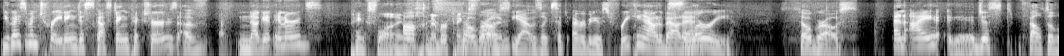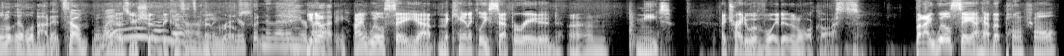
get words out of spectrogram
You guys have been trading disgusting pictures of nugget innards. Pink slime. Oh, Remember pink so slime? gross. Yeah, it was like such, everybody was freaking out about it. Slurry. So gross. And I uh, just felt a little ill about it. So, Well, as you should, because it's Yeah, I kind of gross. You're putting that in your you know, body. I will say, yeah, mechanically separated um, meat. I try to avoid it at all costs. But I will say, I have a penchant,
